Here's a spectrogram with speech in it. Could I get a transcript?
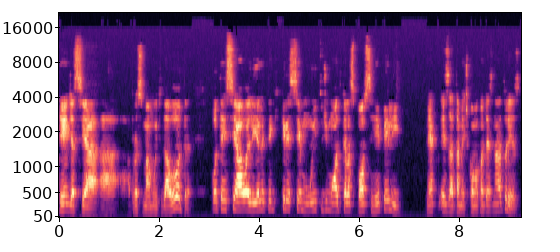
tende a se a, a aproximar muito da outra, o potencial ali ele tem que crescer muito de modo que elas possam se repelir, né? exatamente como acontece na natureza.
